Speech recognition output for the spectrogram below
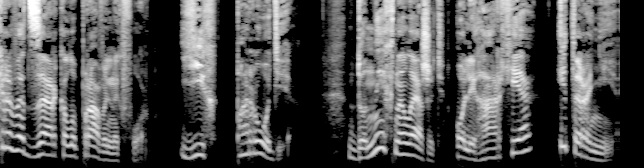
криве дзеркало правильних форм, їх пародія. До них належить олігархія і тиранія.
